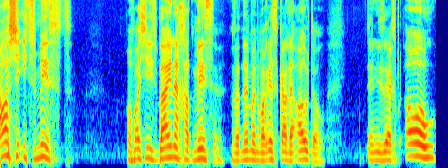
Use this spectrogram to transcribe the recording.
Als je iets mist, of als je iets bijna gaat missen, dat net met Mariska aan de auto, en die zegt, oh,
